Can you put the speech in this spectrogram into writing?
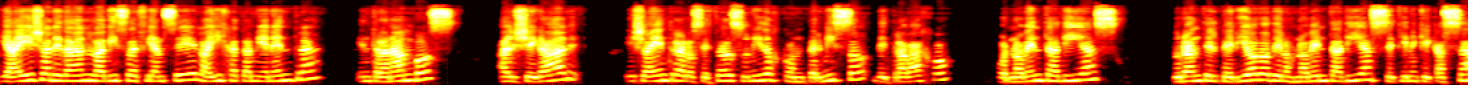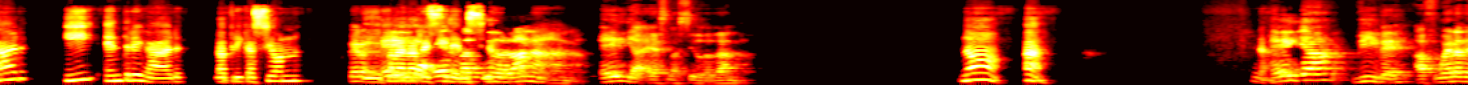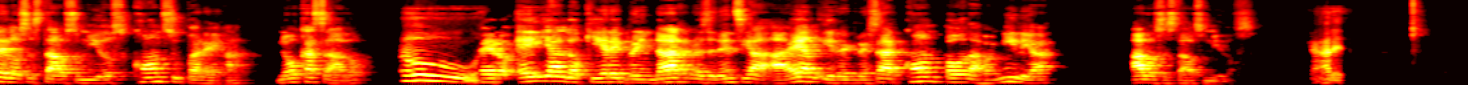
y a ella le dan la visa de fiancé, la hija también entra, entran ambos. Al llegar, ella entra a los Estados Unidos con permiso de trabajo por 90 días. Durante el periodo de los 90 días se tiene que casar y entregar la aplicación eh, para la residencia. Es la ciudadana, Ana. Ella es la ciudadana. No, ah. Ella vive afuera de los Estados Unidos con su pareja, no casado, Oh. Pero ella lo quiere brindar residencia a él y regresar con toda la familia a los Estados Unidos. Got it.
